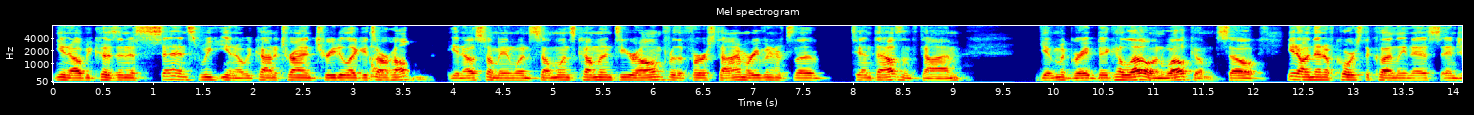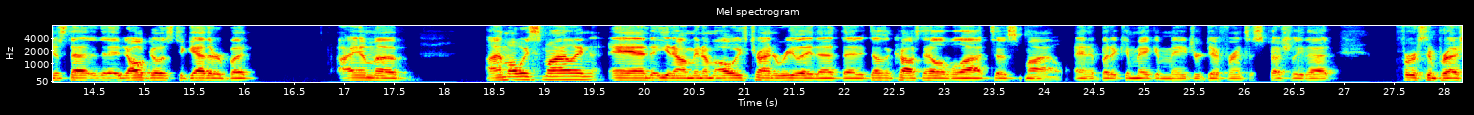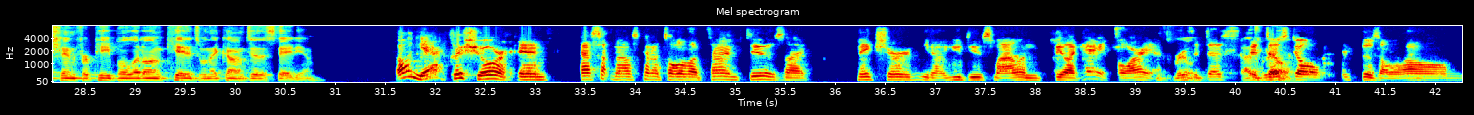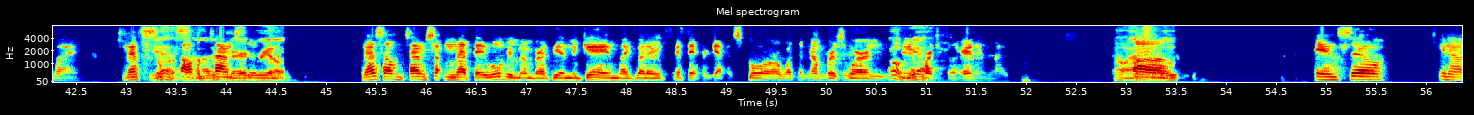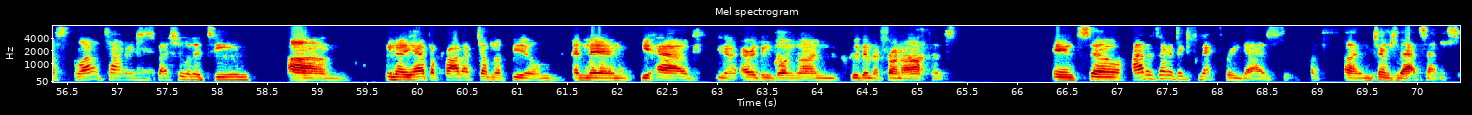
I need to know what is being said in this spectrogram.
you know, because in a sense, we, you know, we kind of try and treat it like it's our home. You know, so I mean, when someone's coming to your home for the first time, or even if it's the ten thousandth time, give them a great big hello and welcome. So, you know, and then of course the cleanliness and just that it all goes together. But I am a I'm always smiling and you know, I mean I'm always trying to relay that that it doesn't cost a hell of a lot to smile and but it can make a major difference, especially that first impression for people, let alone kids when they come to the stadium. Oh yeah, for sure. And that's something I was kind of told all the time too. Is like make sure you know you do smile and be like, "Hey, how are you?" It does. That's it does go. It goes a long way. And that's Yes, that oftentimes is very real. that's oftentimes something that they will remember at the end of the game, like whether if they forget the score or what the numbers were in, Oh in a particular inning. Like, Oh, um, absolutely. and so, you know, a lot of times, especially with a team, um, you know, you have a product on the field, and then you have you know everything going on within the front office. And so, how does everything connect for you guys uh, in terms of that sense?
